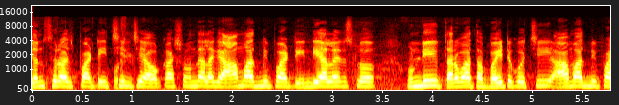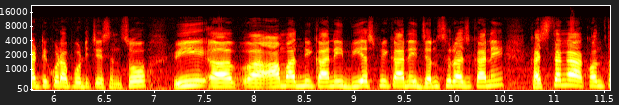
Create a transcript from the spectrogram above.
జనసురాజ్ పార్టీ చీల్చే అవకాశం ఉంది. అలాగే ఆమ్ ఆద్మీ పార్టీ ఇండియా అలయన్స్లో ఉండి తర్వాత బయటకు వచ్చి ఆమ్ ఆద్మీ పార్టీ కూడా పోటీ చేసింది. సో ఈ ఆమ్ ఆద్మీ కానీ బీఎస్పీ కానీ జనసురాజ్ కానీ ఖచ్చితంగా కొంత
